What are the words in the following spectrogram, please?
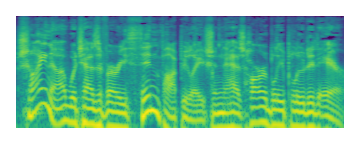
China, which has a very thin population, has horribly polluted air.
